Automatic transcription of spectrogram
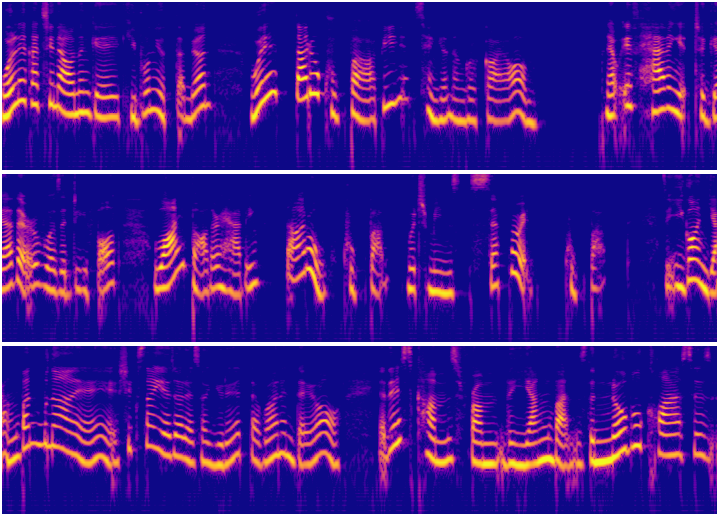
원래 같이 나오는 게 기본이었다면 왜 따로 국밥이 생겨난 걸까요? Now, if having it together was a default, why bother having 따로 국밥, which means separate 국밥? 이건 양반 문화의 식사 예절에서 유래했다고 하는데요. Now, this comes from the 양반s, the noble classes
